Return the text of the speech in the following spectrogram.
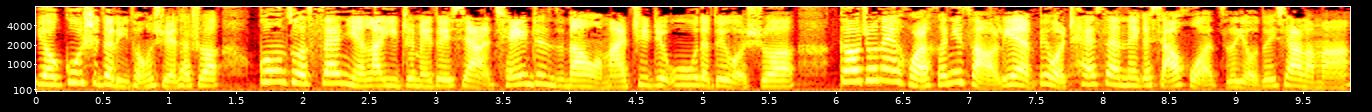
有故事的李同学他说，工作三年了，一直没对象。前一阵子呢，我妈支支吾吾的对我说，高中那会儿和你早恋被我拆散那个小伙子有对象了吗？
